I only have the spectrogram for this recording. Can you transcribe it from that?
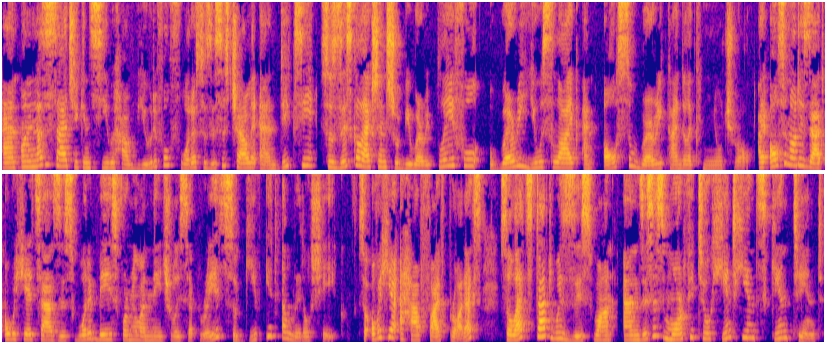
And on another side, you can see we have beautiful photos. So this is Charli and Dixie. So this collection should be very playful, very youth-like, and also very kind of like neutral. I also noticed that over here it says this water-based formula naturally separates, so give it a little shake. So over here I have five products. So let's start with this one. And this is Morphe 2 Hint Hint Skin Tint.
